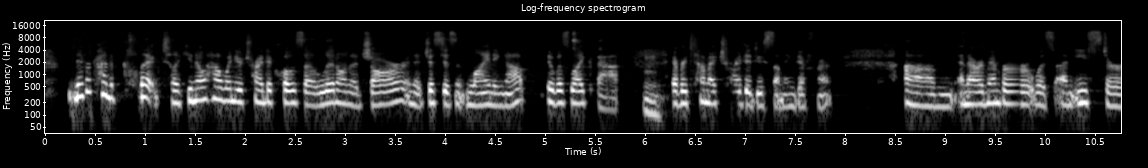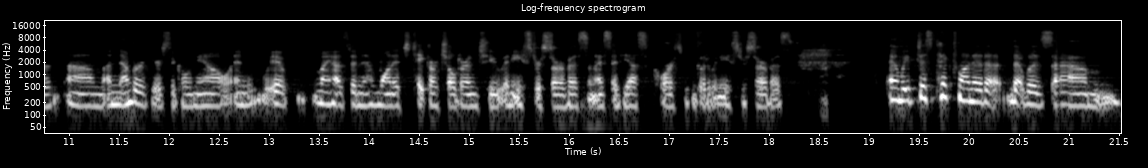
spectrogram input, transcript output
never kind of clicked. Like you know how when you're trying to close a lid on a jar and it just isn't lining up? It was like that mm. every time i tried to do something different. Um, and i remember it was an easter um, a number of years ago now and it, my husband had wanted to take our children to an easter service and i said yes of course we can go to an easter service and we've just picked one at a, that was um,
